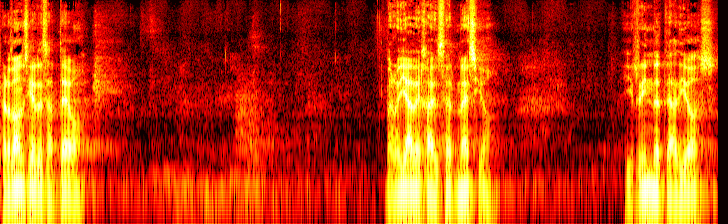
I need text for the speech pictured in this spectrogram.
Perdón si eres ateo. Pero ya deja de ser necio y ríndete a Dios.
